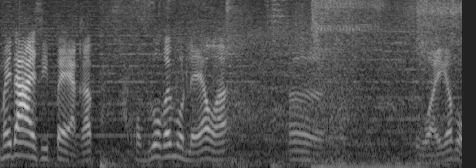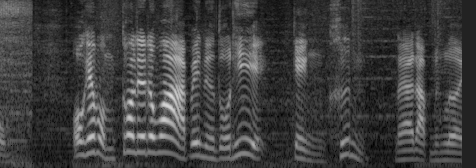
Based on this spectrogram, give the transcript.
ไม่ได้สิแปลกครับ ผมรวบไว้หมดแล้วฮะเออสวยครับผมโอเคผมก็เรียกได้ว่าเป็นหนึ่งตัวที่เก่งขึ้นในระดับหนึ่งเลย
